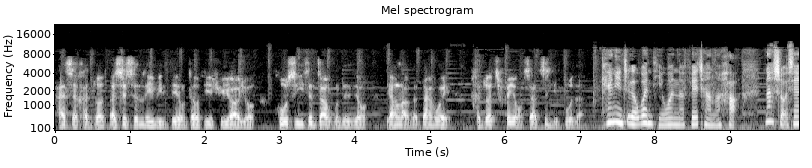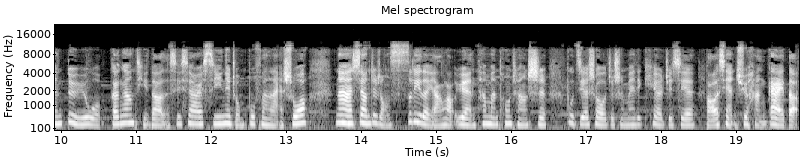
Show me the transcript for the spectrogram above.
还是很多 assisted living 这种东西需要有护士医生照顾的这种养老的单位？很多费用是要自己付的。Kenny 这个问题问得非常的好。那首先，对于我刚刚提到的 CCRC 那种部分来说，那像这种私立的养老院，他们通常是不接受就是 Medicare 这些保险去涵盖的。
